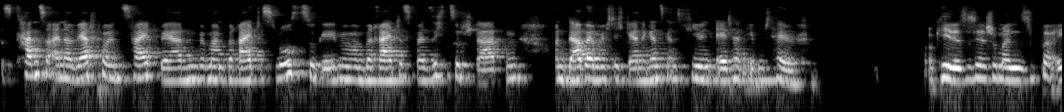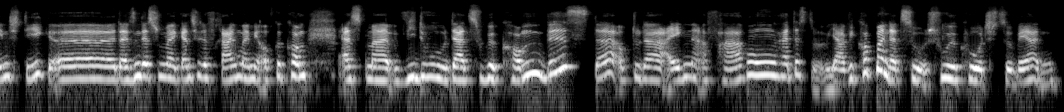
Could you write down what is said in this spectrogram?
es kann zu einer wertvollen Zeit werden, wenn man bereit ist, loszugehen, wenn man bereit ist, bei sich zu starten. Und dabei möchte ich gerne ganz, ganz vielen Eltern eben helfen. Okay, das ist ja schon mal ein super Einstieg. Äh, da sind jetzt schon mal ganz viele Fragen bei mir aufgekommen. Erstmal, wie du dazu gekommen bist, äh, ob du da eigene Erfahrungen hattest. Ja, wie kommt man dazu, Schulcoach zu werden?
